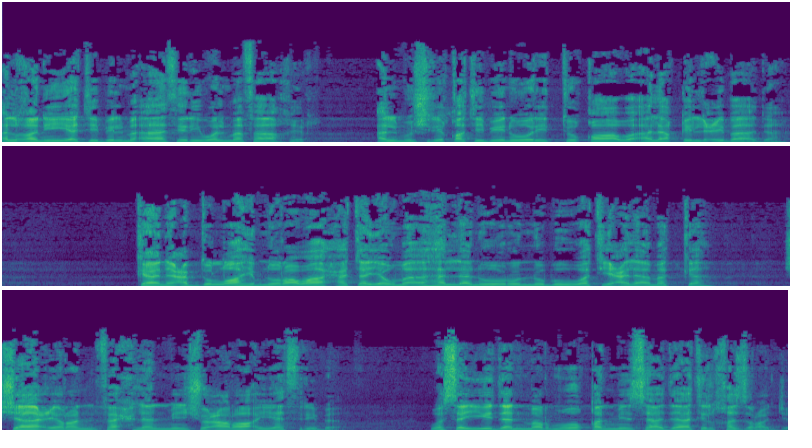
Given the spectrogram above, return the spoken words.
الغنية بالمآثر والمفاخر المشرقة بنور التقى وألق العبادة. كان عبد الله بن رواحة يوم أهل نور النبوة على مكة شاعرا فحلا من شعراء يثرب وسيدا مرموقا من سادات الخزرج.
